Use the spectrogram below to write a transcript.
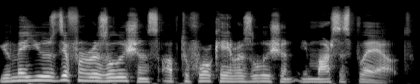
You may use different resolutions up to 4K resolution in Marsis Playout.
